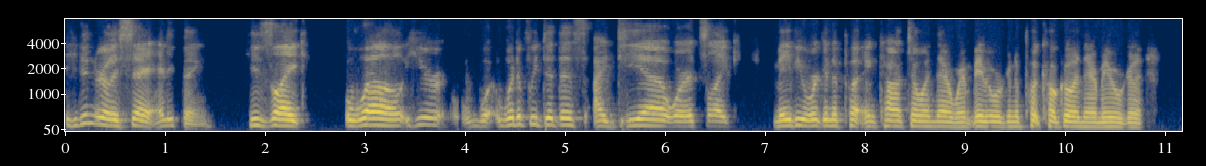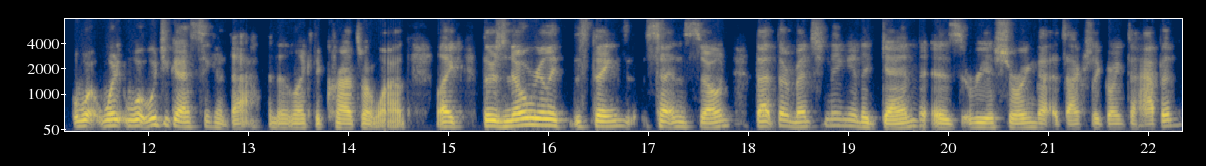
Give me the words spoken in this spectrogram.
he didn't really say anything. He's like, well, here, wh what if we did this idea where it's like maybe we're gonna put Encanto in there, where maybe we're gonna put Coco in there, maybe we're gonna what what what would you guys think of that? And then like the crowds went wild. Like there's no really this thing set in stone. That they're mentioning it again is reassuring that it's actually going to happen.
